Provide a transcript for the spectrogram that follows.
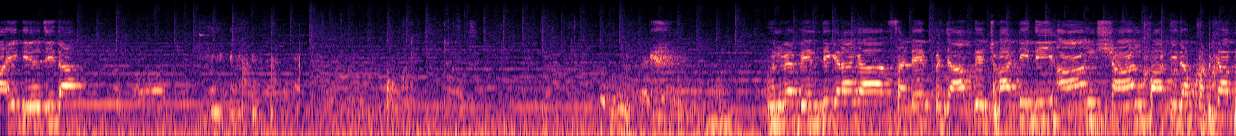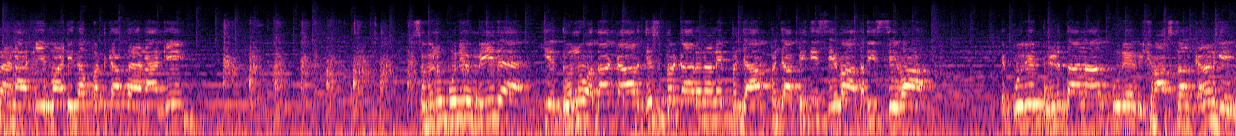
ਭਾਈ ਗਿੱਲ ਜੀ ਦਾ। ਹੁਣ ਮੈਂ ਬੇਨਤੀ ਕਰਾਂਗਾ ਸਾਡੇ ਪੰਜਾਬ ਦੇ ਛਾਟੀ ਦੀ ਆਨ ਸ਼ਾਨ ਪਾਰਟੀ ਦਾ ਪਟਕਾ ਪਹਿਨਾ ਕੇ, ਮਾਟੀ ਦਾ ਪਟਕਾ ਪਹਿਨਾ ਕੇ। ਸੋ ਮੈਨੂੰ ਪੂਰੀ ਉਮੀਦ ਹੈ ਕਿ ਇਹ ਦੋਨੋਂ ਅਦਾਕਾਰ ਜਿਸ ਪ੍ਰਕਾਰ ਇਹਨਾਂ ਨੇ ਪੰਜਾਬ ਪੰਜਾਬੀ ਦੀ ਸੇਵਾ ਦੀ ਸੇਵਾ ਇਹ ਪੂਰੇ ਦ੍ਰਿੜਤਾ ਨਾਲ, ਪੂਰੇ ਵਿਸ਼ਵਾਸ ਨਾਲ ਕਰਨਗੇ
